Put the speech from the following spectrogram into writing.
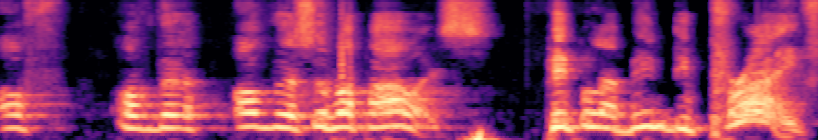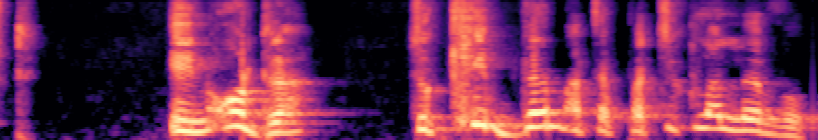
of, of the, of the superpowers. People are being deprived in order to keep them at a particular level,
